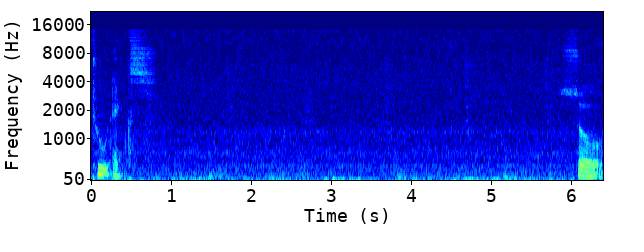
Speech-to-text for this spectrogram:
2x so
